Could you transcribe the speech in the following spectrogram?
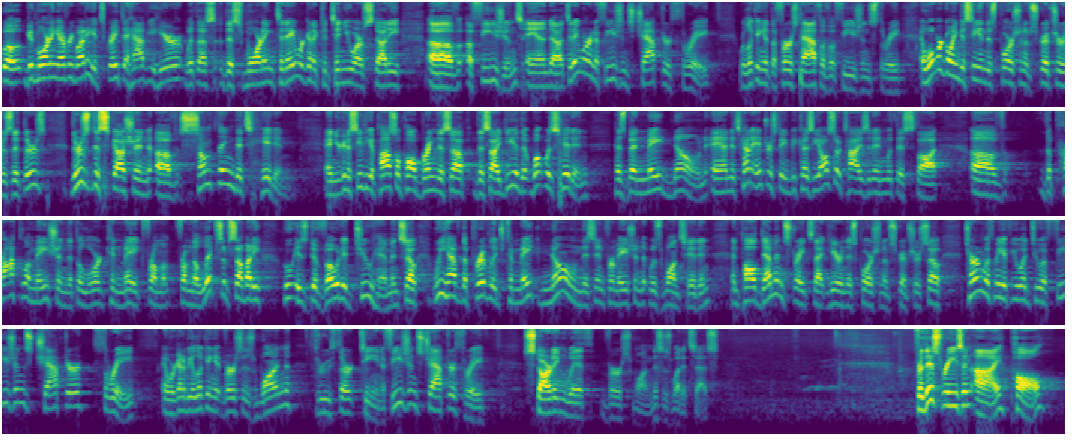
Well, good morning, everybody. It's great to have you here with us this morning. Today, we're going to continue our study of Ephesians, and uh, today we're in Ephesians chapter 3. We're looking at the first half of Ephesians 3. And what we're going to see in this portion of Scripture is that there's, there's discussion of something that's hidden. And you're going to see the Apostle Paul bring this up this idea that what was hidden has been made known. And it's kind of interesting because he also ties it in with this thought of the proclamation that the Lord can make from, from the lips of somebody who is devoted to Him. And so we have the privilege to make known this information that was once hidden. And Paul demonstrates that here in this portion of Scripture. So turn with me, if you would, to Ephesians chapter 3. And we're going to be looking at verses 1 through 13. Ephesians chapter 3, starting with verse 1. This is what it says. For this reason, I, Paul,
